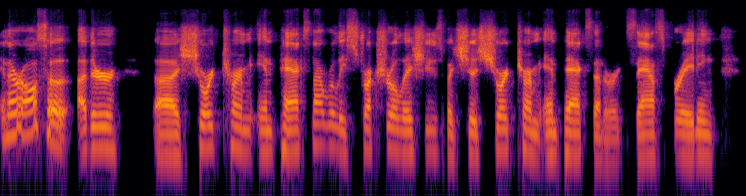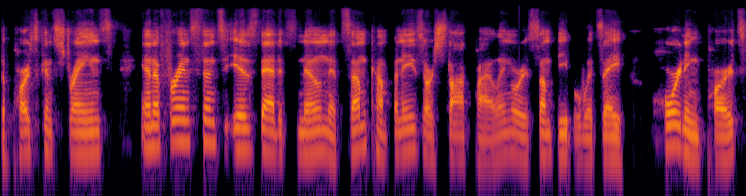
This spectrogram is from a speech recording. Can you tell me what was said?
And there are also other uh, short-term impacts, not really structural issues, but just short-term impacts that are exasperating the parts constraints. And for instance, is that it's known that some companies are stockpiling, or as some people would say, hoarding parts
